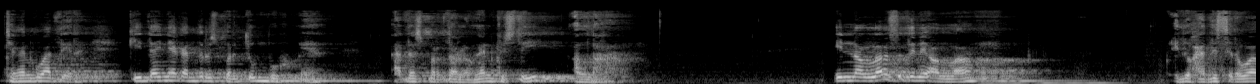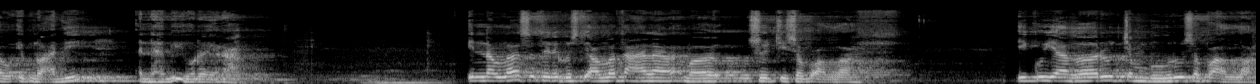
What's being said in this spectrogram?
Jangan khawatir, kita ini akan terus bertumbuh ya atas pertolongan Gusti Allah. Inna Allah setini Allah itu hadis rawahu Ibnu Adi an Nabi Hurairah Inna Allah sedene Gusti Allah Ta'ala suci sopa Allah. Iku ya garu cemburu sopa Allah.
